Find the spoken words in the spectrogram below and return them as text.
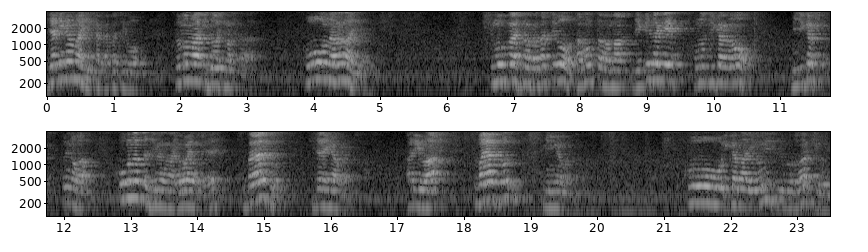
左構えにした形をそのまま移動しますからこうならないように下足の形を保ったままできるだけこの時間を短くします。というのはこうなった時間が弱いので素早く左側にします。あるいは素早く右側にします。こういかないようにすることが基本になり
